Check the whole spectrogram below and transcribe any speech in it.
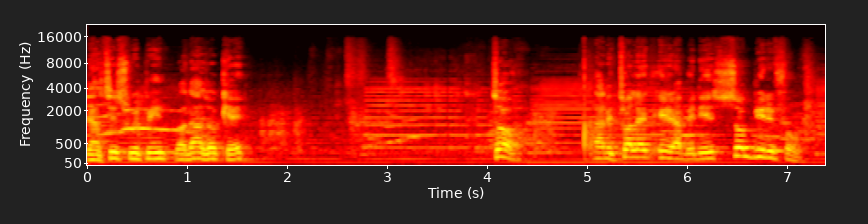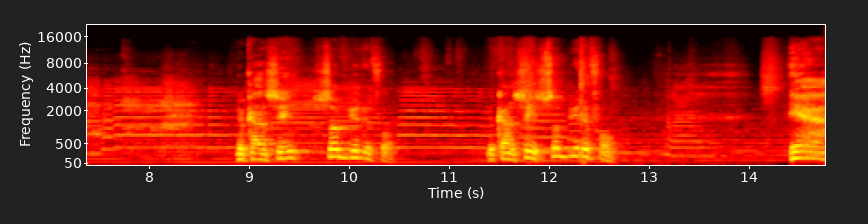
they are still sweeping, but that's okay. So, now the toilet area be this so beautiful. You can see, so beautiful. You can see, so beautiful. Yeah.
